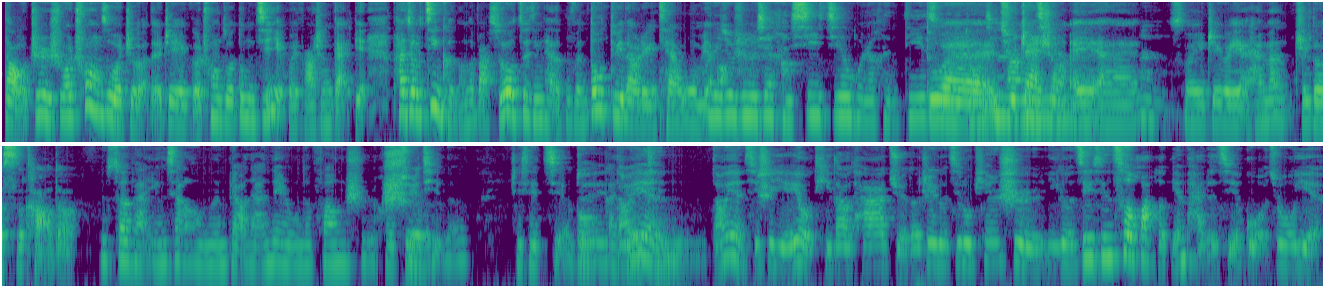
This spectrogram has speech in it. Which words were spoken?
导致说创作者的这个创作动机也会发生改变，他就尽可能的把所有最精彩的部分都堆到这个前五秒或，者就是用一些很吸睛或者很低俗的东对，去战胜 AI，、嗯所以这个也还蛮值得思考的。算法影响了我们表达内容的方式和具体的这些结构，导演导演其实也有提到，他觉得这个纪录片是一个精心策划和编排的结果，就也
